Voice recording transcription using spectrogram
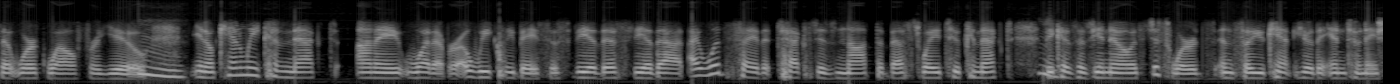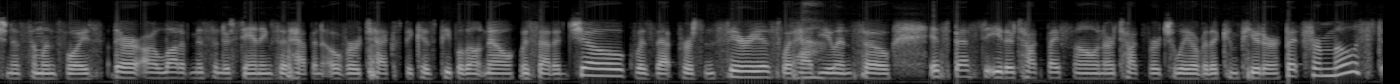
that work well for you? Mm. You know, can we connect on a whatever, a weekly basis via this, via that. I would say that text is not the best way to connect mm. because as you know, it's just words and so you can't hear the intonation of someone's voice. There are a lot of misunderstandings that happen over text because people don't know was that a joke, was that person serious, what yeah. have you. And so it's best to either talk by phone or talk virtually over the computer. But for most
